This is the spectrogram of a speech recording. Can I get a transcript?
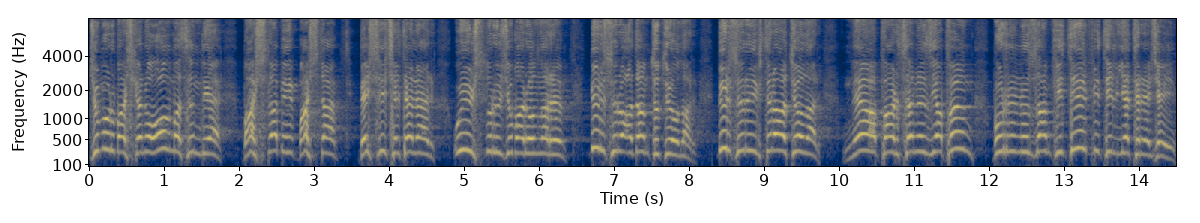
Cumhurbaşkanı olmasın diye başta be- başta beşli çeteler, uyuşturucu baronları bir sürü adam tutuyorlar. Bir sürü iftira atıyorlar. Ne yaparsanız yapın burnunuzdan fitil fitil getireceğim.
